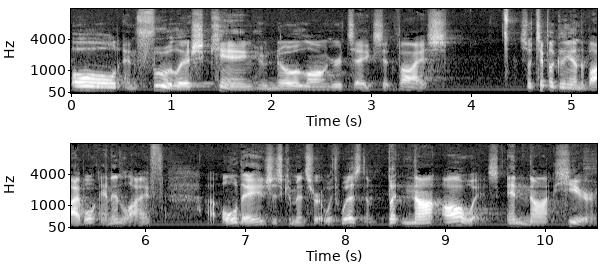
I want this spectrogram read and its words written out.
old and foolish king who no longer takes advice. So, typically in the Bible and in life, uh, old age is commensurate with wisdom, but not always, and not here.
